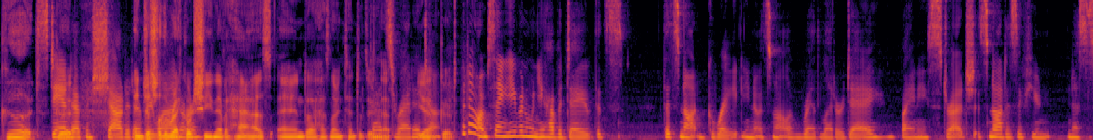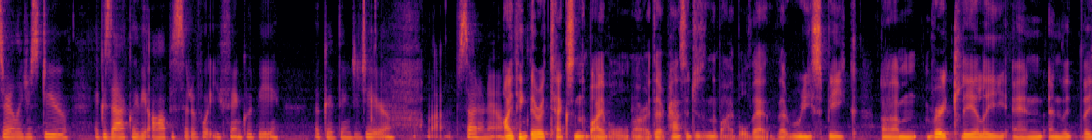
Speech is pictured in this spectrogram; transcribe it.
good. stand good. up and shout at And just for the record, or- she never has and uh, has no intent of doing That's that. That's right. I yeah, don't. good. But no, I'm saying even when you have a day that's that's not great, you know, it's not a red letter day by any stretch. It's not as if you necessarily just do exactly the opposite of what you think would be a good thing to do. Uh, So I don't know. I think there are texts in the Bible, or there are passages in the Bible that, that really speak um, very clearly and, and they, they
